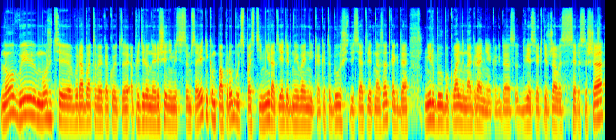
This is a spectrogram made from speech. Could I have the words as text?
но вы можете, вырабатывая какое-то определенное решение вместе со своим советником, попробовать спасти мир от ядерной войны, как это было 60 лет назад, когда мир был буквально на грани, когда две сверхдержавы СССР и США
